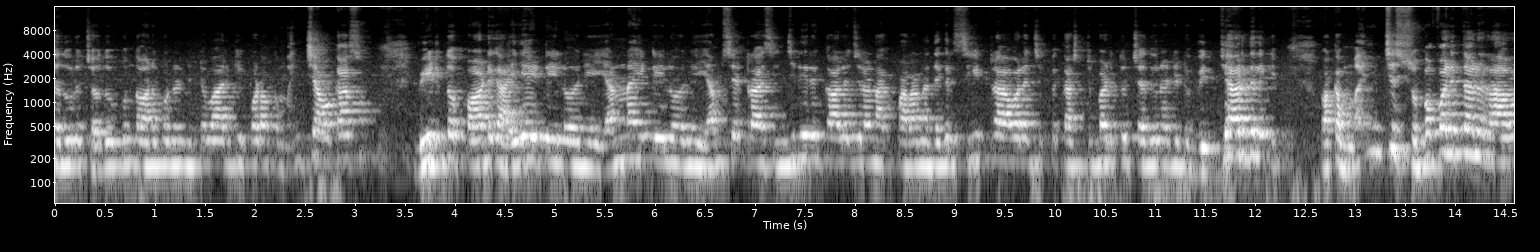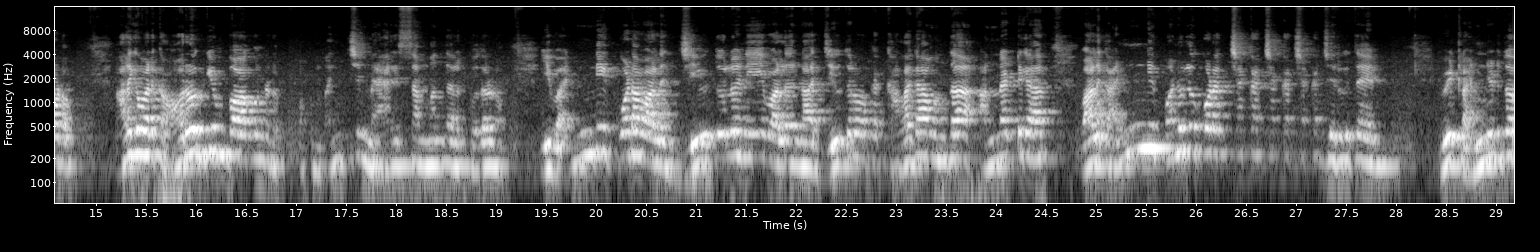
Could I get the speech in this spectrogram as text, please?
చదువులు చదువుకుందాం అనుకున్నటువంటి వారికి కూడా ఒక మంచి అవకాశం. వీటితో పాటుగా ఐఐటిలోని ఎన్ఐటీలోని ఎంసెట్ రాసి ఇంజనీరింగ్ కాలేజీలో నాకు పలానా దగ్గర సీట్ రావాలని చెప్పి కష్టపడుతూ చదివినటువంటి విద్యార్థులకి ఒక మంచి శుభ ఫలితాలు రావడం. అలాగే వాళ్ళకి ఆరోగ్యం బాగుండడం. ఒక మంచి మ్యారేజ్ సంబంధాలు కుదరడం. ఇవన్నీ కూడా వాళ్ళ జీవితంలోని వాళ్ళు నా జీవితంలో ఒక కలగా ఉందా అన్నట్టుగా వాళ్ళకి అన్ని పనులు కూడా చక్క చక్క చక్క జరుగుతాయండి. వీటిలన్నిటితో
